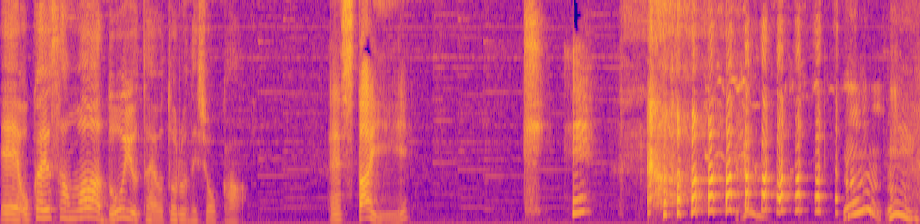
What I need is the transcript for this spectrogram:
えーおかゆさんはどういう対応を取るんでしょうか？えしたい？うん、うん、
